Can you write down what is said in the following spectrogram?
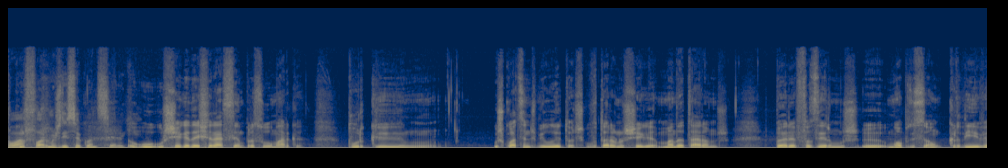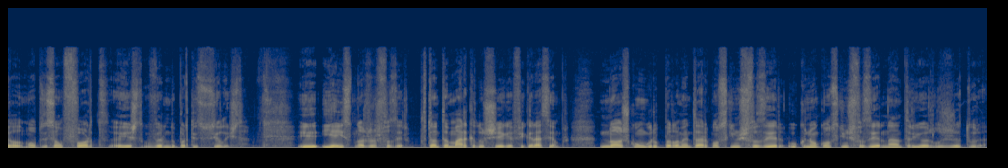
Ou há formas disso acontecer aqui? O, o Chega deixará sempre a sua marca, porque hum, os 400 mil eleitores que votaram no Chega mandataram-nos para fazermos uh, uma oposição credível, uma oposição forte a este governo do Partido Socialista. E, é isso que nós vamos fazer. Portanto, a marca do Chega ficará sempre. Nós, com o grupo parlamentar, conseguimos fazer o que não conseguimos fazer na anterior legislatura,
